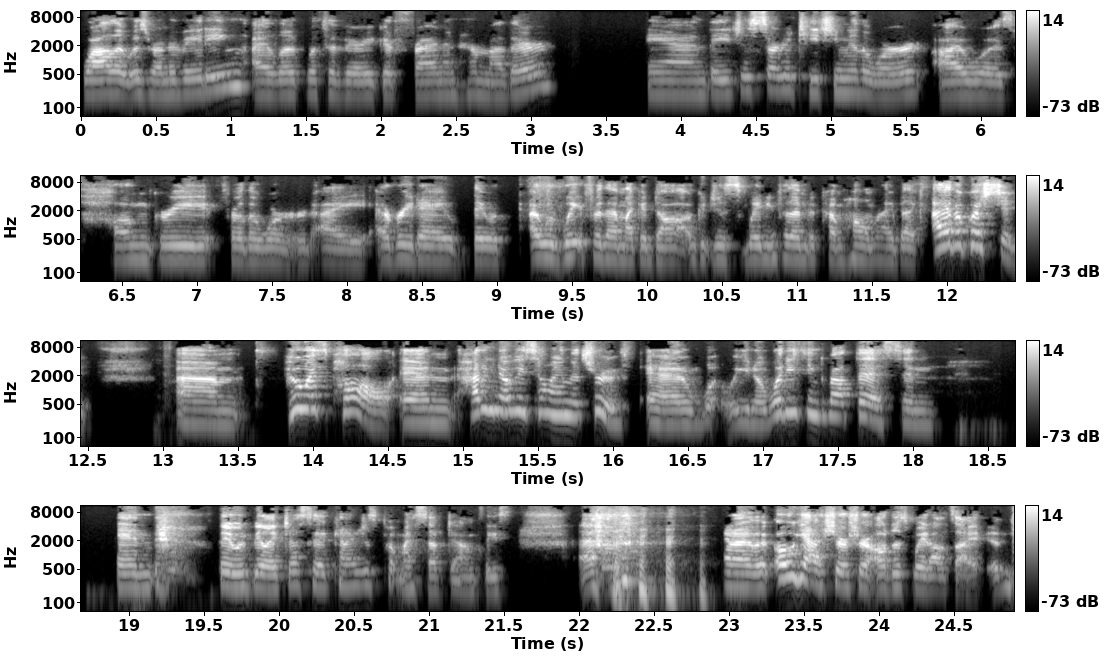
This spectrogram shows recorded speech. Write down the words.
while it was renovating, I lived with a very good friend and her mother, and they just started teaching me the word. I was hungry for the word. I every day they would I would wait for them like a dog, just waiting for them to come home. And I'd be like, I have a question. Um, who is Paul, and how do you know he's telling the truth? And what you know, what do you think about this? And and they would be like, Jessica, can I just put my stuff down, please? and I'm like, oh yeah, sure, sure. I'll just wait outside. And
